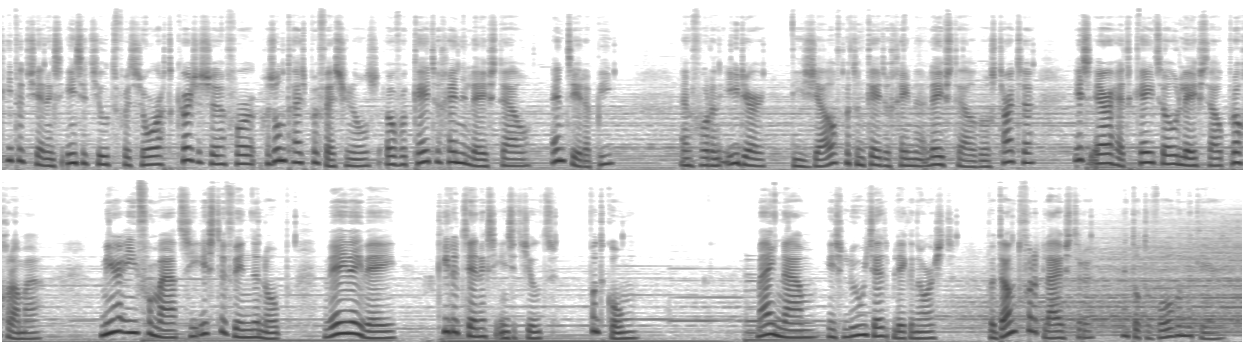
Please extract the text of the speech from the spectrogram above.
Ketogenics Institute verzorgt cursussen voor gezondheidsprofessionals over ketogene leefstijl en therapie. En voor een ieder die zelf met een ketogene leefstijl wil starten, is er het Keto Leefstijlprogramma. Meer informatie is te vinden op www.ketogenicsinstitute.com. Mijn naam is Louisette Blikkenhorst. Bedankt voor het luisteren en tot de volgende keer.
